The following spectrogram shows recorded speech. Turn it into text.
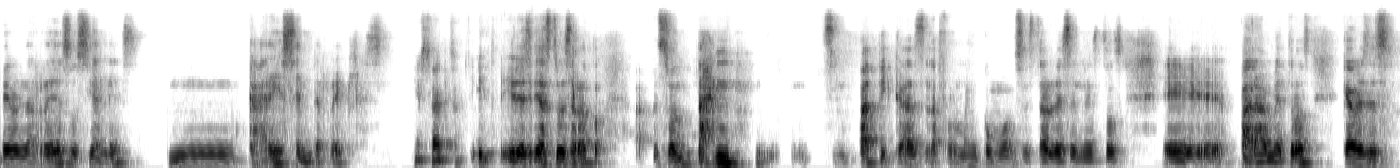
Pero las redes sociales Mm, carecen de reglas. Exacto. Y, decías tú ese rato, son tan simpáticas la forma en cómo se establecen estos eh, parámetros que a veces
